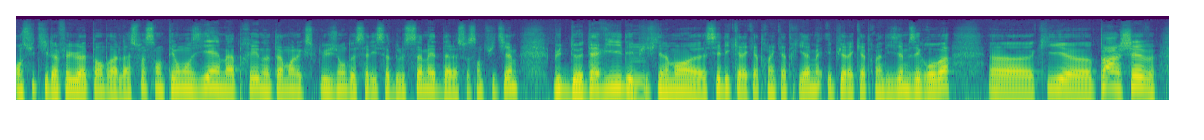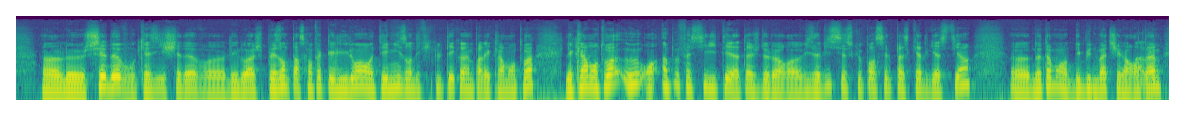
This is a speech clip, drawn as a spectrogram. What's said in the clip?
ensuite, il a fallu attendre à la 71e après, notamment l'exclusion de Salis Abdul Samed à la 68e, but de David, et mm. puis finalement euh, Selik à la 84e, et puis à la 90e, Zegrova euh, qui euh, parachève euh, le chef-d'œuvre ou quasi chef-d'œuvre lillois. Je plaisante parce qu'en fait, les Lillois ont été mis en difficulté quand même par les Clermontois. Les Clermontois, eux, ont un peu facilité la tâche de leur vis-à-vis. C'est ce que pensait le Pascal Gastien, notamment en début de match et leur entame, ah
